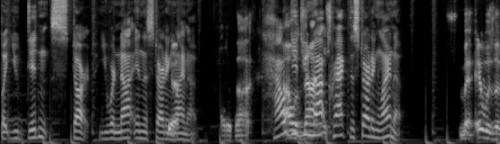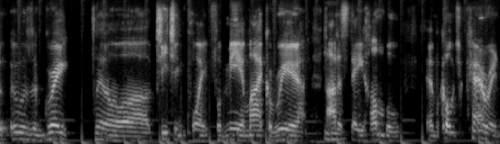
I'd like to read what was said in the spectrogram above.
but you didn't start. You were not in the starting Yeah. lineup. I was, uh, How I did you not not crack the starting lineup? Man, it was a it was a great you know uh, teaching point for me in my career how to stay humble. And Coach Curran,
